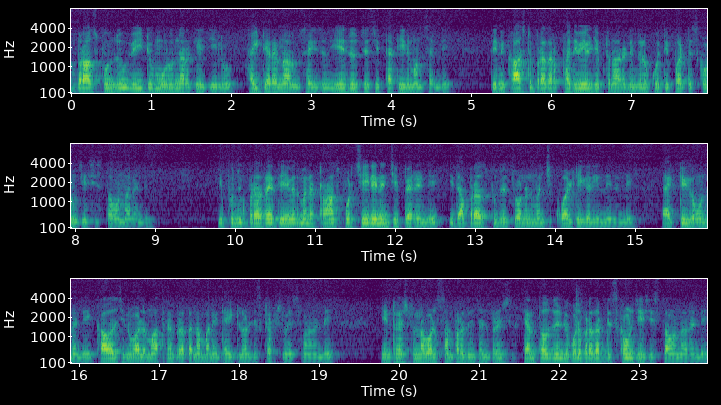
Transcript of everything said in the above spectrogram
అబ్రాస్ పుంజు వెయిట్ మూడున్నర కేజీలు హైట్ ఇరవై నాలుగు సైజు ఏజ్ వచ్చేసి థర్టీన్ మంత్స్ అండి. దీని కాస్ట్ బ్రదర్ పదివేలు చెప్తున్నారండి. ఇందులో కొద్దిపాటు డిస్కౌంట్ చేసి ఇస్తా ఉన్నారండి ఈ పుంజుకు బ్రదర్ అయితే ఏ విధమైన ట్రాన్స్పోర్ట్ చేయలేనని చెప్పారండి. ఇది అబ్రాస్ పుంజు చూడండి మంచి క్వాలిటీ కలిగిందేనండి. యాక్టివ్గా ఉందండి. కావాల్సిన వాళ్ళు మాత్రమే బ్రదర్ నెంబర్ నేను టైటిల్లో డిస్క్రిప్షన్లో ఇస్తున్నానండి. ఇంట్రెస్ట్ ఉన్న వాళ్ళు సంప్రదించండి ఫ్రెండ్స్. టెన్ థౌజండ్లు కూడా బ్రదర్ డిస్కౌంట్ చేసి ఇస్తామన్నారండి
